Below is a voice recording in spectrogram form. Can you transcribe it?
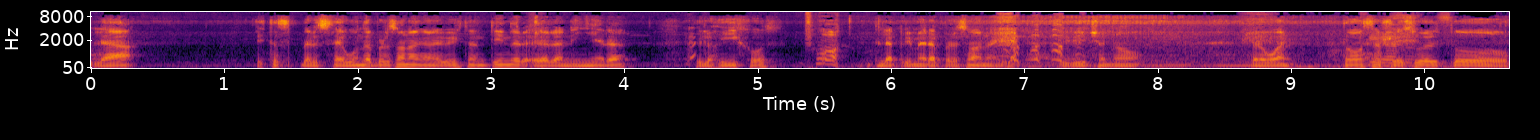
la esta segunda persona que me he visto en Tinder, era la niñera de los hijos de la primera persona y, y dicho no. Pero bueno, todo se ha resuelto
